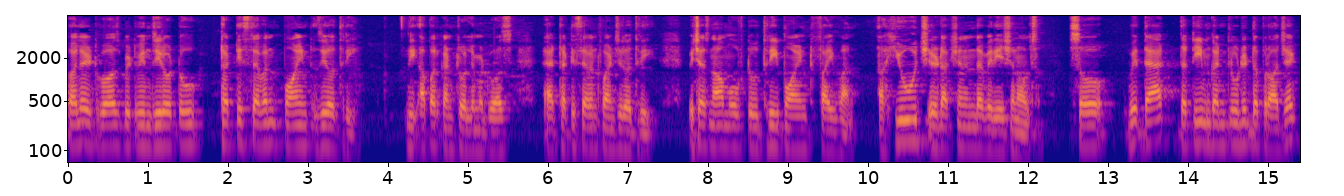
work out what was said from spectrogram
Earlier it was between 0 to 37.03. The upper control limit was at 37.03, which has now moved to 3.51. A huge reduction in the variation also. So with that, the team concluded the project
